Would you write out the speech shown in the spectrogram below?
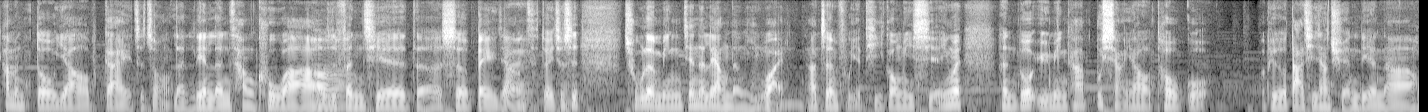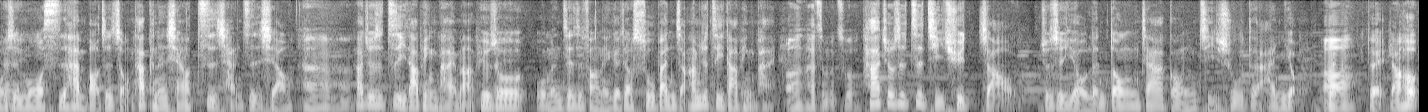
他们都要盖这种冷链冷藏库啊，或是分切的设备这样子。对，就是除了民间的量能以外，他政府也提供一些，因为很多渔民他不想要透过。比如说大气像全联啊，或是摩斯汉堡这种，他可能想要自产自销，他就是自己打品牌嘛。譬如说我们这次访了一个叫苏班长，他们就自己打品牌。啊，他怎么做？他就是自己去找，就是有冷冻加工技术的安永啊，对，然后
